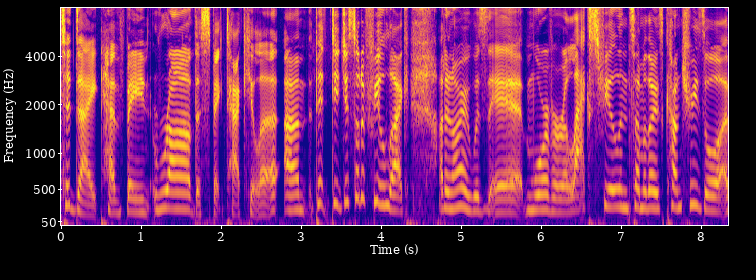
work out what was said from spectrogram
to date have been rather spectacular. Um, but did you sort of feel like, I don't know, was there more of a relaxed feel in some of those countries? Or uh,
